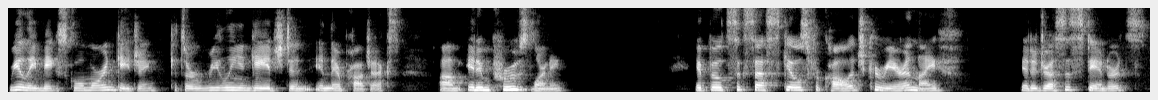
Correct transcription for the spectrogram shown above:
really makes school more engaging. Kids are really engaged in, in their projects. Um, it improves learning. It builds success skills for college, career, and life. It addresses standards.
